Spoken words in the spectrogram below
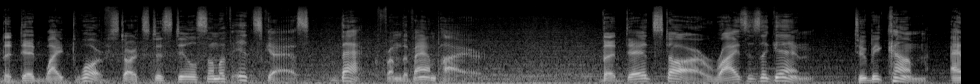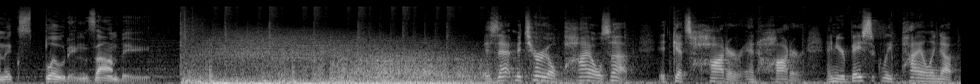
the dead white dwarf starts to steal some of its gas back from the vampire. The dead star rises again to become an exploding zombie. As that material piles up, it gets hotter and hotter, and you're basically piling up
